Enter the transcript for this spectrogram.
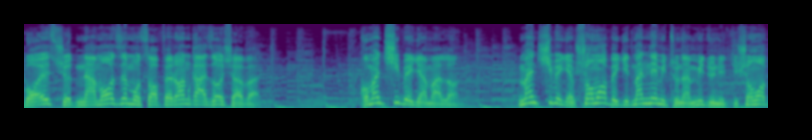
باعث شد نماز مسافران قضا شود. خب من چی بگم الان؟ من چی بگم؟ شما بگید من نمی‌تونم می‌دونید که شما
